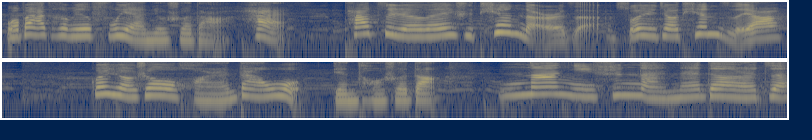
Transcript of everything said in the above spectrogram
我爸特别敷衍就说道：“嗨，他自认为是天的儿子，所以叫天子呀。”怪小兽恍然大悟，点头说道：“那你是奶奶的儿子，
